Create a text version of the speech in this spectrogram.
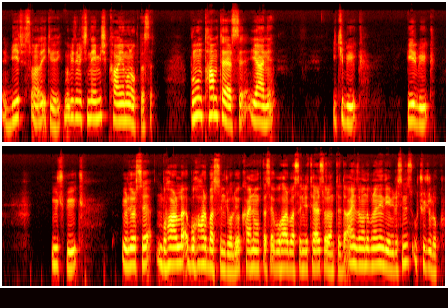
1 sonra da 2 dedik. Bu bizim için neymiş? Kaynama noktası. Bunun tam tersi yani 2 büyük, 1 büyük, 3 büyük, 4 ise buharla, buhar basıncı oluyor. Kaynama noktası buhar basıncı ters orantıda. Aynı zamanda buna ne diyebilirsiniz? Uçuculuk.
